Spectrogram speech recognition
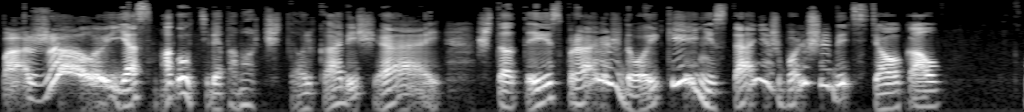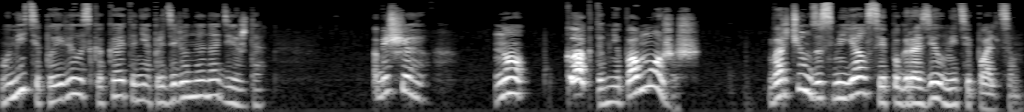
«Пожалуй, я смогу тебе помочь, только обещай, что ты справишь двойки и не станешь больше бить стекол». У Мити появилась какая-то неопределенная надежда — Обещаю. Но как ты мне поможешь?» Ворчун засмеялся и погрозил Мите пальцем.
